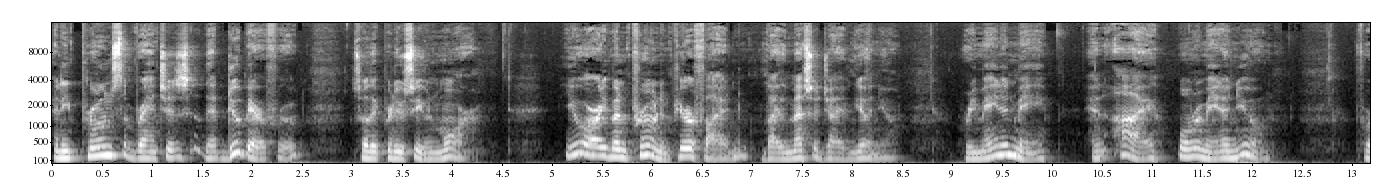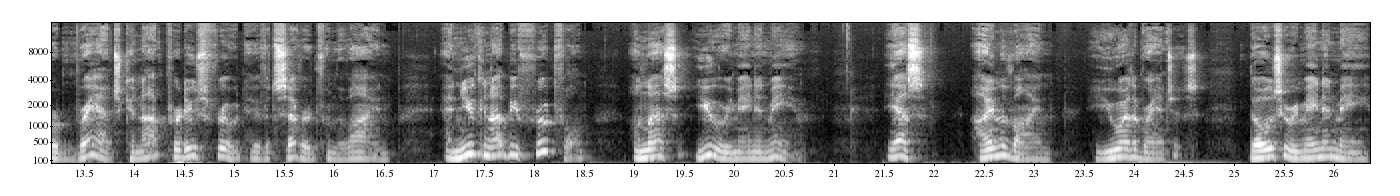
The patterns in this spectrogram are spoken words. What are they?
and he prunes the branches that do bear fruit so they produce even more. You have already been pruned and purified by the message I have given you. Remain in me, and I will remain in you. For a branch cannot produce fruit if it's severed from the vine, and you cannot be fruitful unless you remain in me. Yes, I am the vine you are the branches. Those who remain in me,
